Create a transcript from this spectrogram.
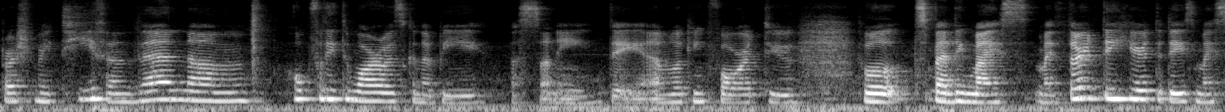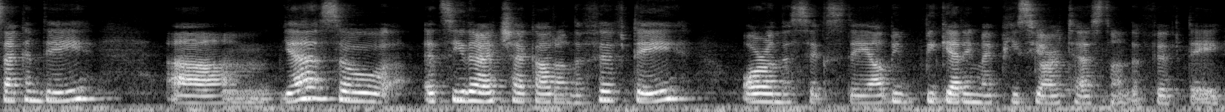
brush my teeth, and then um, hopefully tomorrow is gonna be a sunny day. I'm looking forward to well spending my my third day here. Today's my second day. Um, yeah, so it's either I check out on the fifth day or on the sixth day. I'll be, be getting my PCR test on the fifth day.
